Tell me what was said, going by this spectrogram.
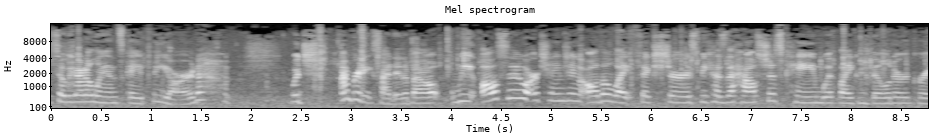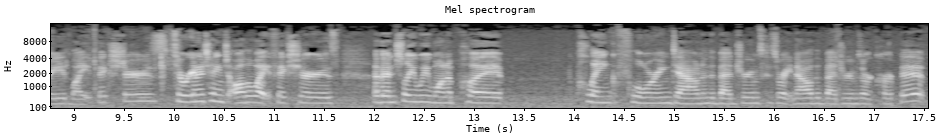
So we gotta landscape the yard which I'm pretty excited about. We also are changing all the light fixtures because the house just came with like builder grade light fixtures. So we're gonna change all the light fixtures. Eventually we wanna put plank flooring down in the bedrooms because right now the bedrooms are carpet.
